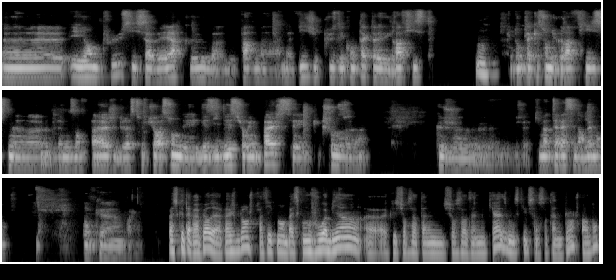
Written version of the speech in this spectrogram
Euh, et en plus, il s'avère que, bah, de par ma, vie, j'ai plus des contacts avec des graphistes. Mmh. donc, la question du graphisme, de la mise en page, de la structuration des, des idées sur une page, c'est quelque chose que je, qui m'intéresse énormément. Donc, euh, voilà parce que tu n'as pas peur de la page blanche pratiquement, parce qu'on voit bien euh, que sur certaines, sur certaines cases, sur certaines planches, pardon,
